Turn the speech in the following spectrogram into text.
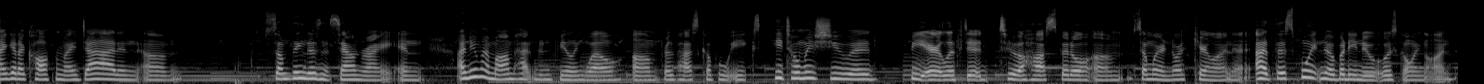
I get a call from my dad and um, something doesn't sound right and I knew my mom hadn't been feeling well um, for the past couple weeks. He told me she would be airlifted to a hospital um, somewhere in North Carolina. At this point, nobody knew what was going on.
